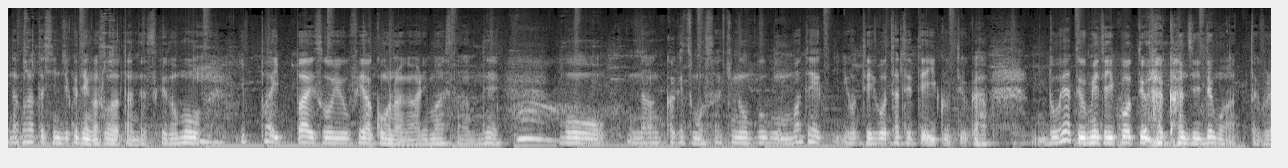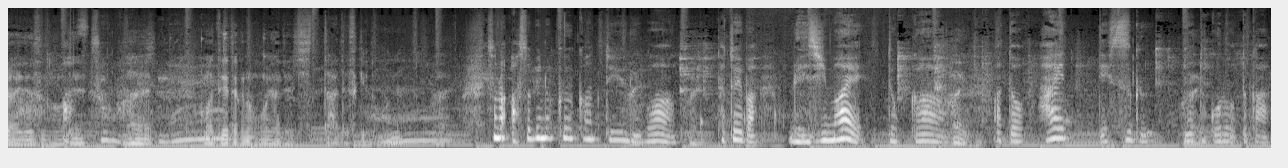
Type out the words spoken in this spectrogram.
亡くなった新宿店がそうだったんですけども、えー、いっぱいいっぱいそういうフェアコーナーがありましたんで、もう何ヶ月も先の部分まで予定を立てていくというかどうやって埋めていこうというような感じでもあったぐらいですので、そ。はい、まあ邸宅の本屋で知ったですけどもね。はい、その遊びの空間っていうのは、はい、例えばレジ前とか、はい、あと入ってすぐのところとか、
